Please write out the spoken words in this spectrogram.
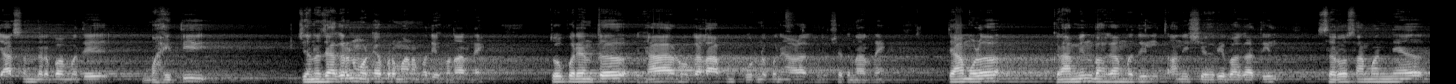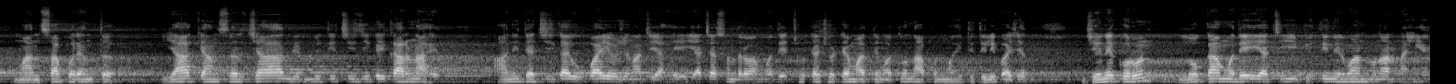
या संदर्भामध्ये माहिती जनजागरण मोठ्या प्रमाणामध्ये होणार नाही तोपर्यंत ह्या रोगाला आपण पूर्णपणे आळा घालू शकणार नाही. त्यामुळं ग्रामीण भागामधील आणि शहरी भागातील सर्वसामान्य माणसापर्यंत या कॅन्सरच्या निर्मितीची जी काही कारणं आहेत आणि त्याची काय उपाययोजना जी आहे याच्या संदर्भामध्ये छोट्या छोट्या माध्यमातून आपण माहिती दिली पाहिजेत. जेणेकरून लोकांमध्ये याची भीती निर्माण होणार नाही आहे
